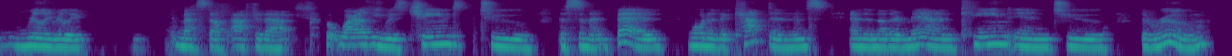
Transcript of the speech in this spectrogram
really really messed up after that. But while he was chained to the cement bed, one of the captains and another man came into the room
